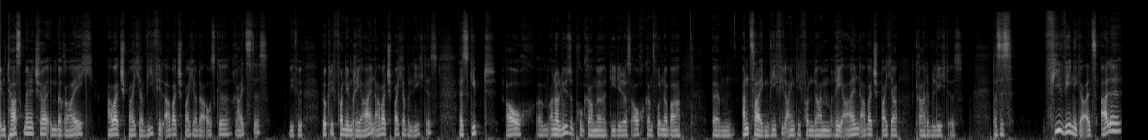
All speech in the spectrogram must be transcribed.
im Taskmanager im Bereich Arbeitsspeicher, wie viel Arbeitsspeicher da ausgereizt ist, wie viel wirklich von dem realen Arbeitsspeicher belegt ist. Es gibt auch ähm, Analyseprogramme, die dir das auch ganz wunderbar ähm, anzeigen, wie viel eigentlich von deinem realen Arbeitsspeicher gerade belegt ist. Das ist viel weniger als alle,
